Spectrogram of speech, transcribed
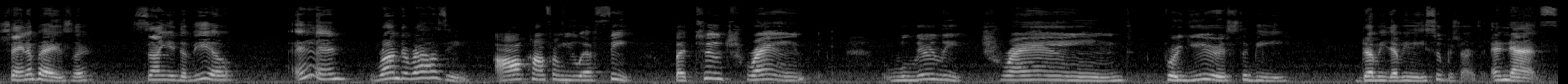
Shayna Baszler, Sonya Deville, and Ronda Rousey all come from UFC, but two trained literally trained for years to be WWE superstars. And that's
